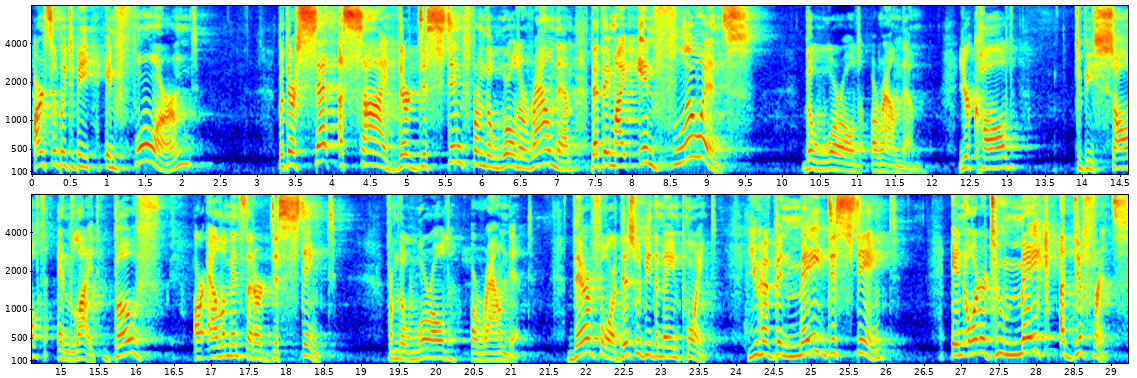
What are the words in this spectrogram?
aren't simply to be informed, but they're set aside. They're distinct from the world around them that they might influence the world around them. You're called to be salt and light. Both are elements that are distinct from the world around it. Therefore, this would be the main point. You have been made distinct in order to make a difference.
